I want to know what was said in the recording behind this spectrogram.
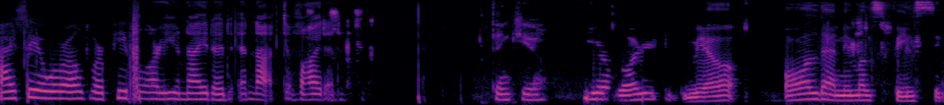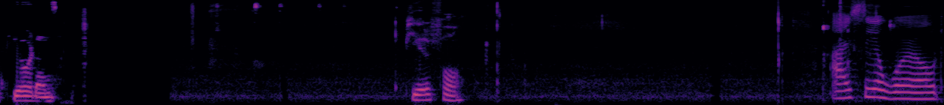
I see a world where people are united and not divided. thank you. a world where all the animals feel secure and Beautiful. I see a world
